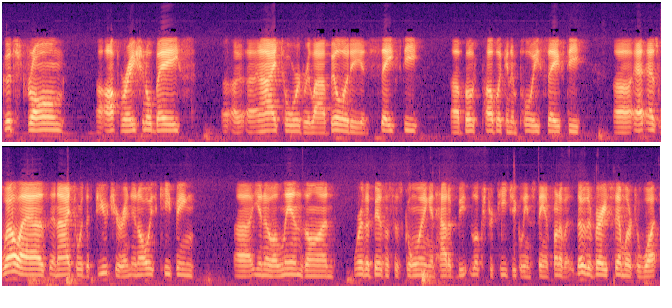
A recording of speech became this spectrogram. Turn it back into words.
good, strong operational base, uh, an eye toward reliability and safety, uh, both public and employee safety, uh, as well as an eye toward the future and, and always keeping – uh, you know, a lens on where the business is going and how to be, look strategically and stay in front of it. Those are very similar to what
